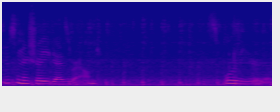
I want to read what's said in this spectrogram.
I'm just going to show you guys around. Explore the area.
